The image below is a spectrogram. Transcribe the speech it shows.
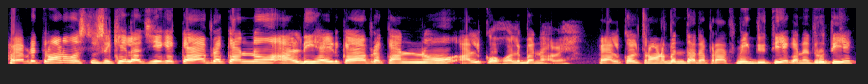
હવે આપણે ત્રણ વસ્તુ શીખેલા છીએ કે કયા પ્રકારનો આલ્ડીહાઇડ કયા પ્રકારનો આલ્કોહોલ બનાવે. આલ્કોહોલ ત્રણ બનતા હતા, પ્રાથમિક, દ્વિતીયક અને તૃતીયક.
